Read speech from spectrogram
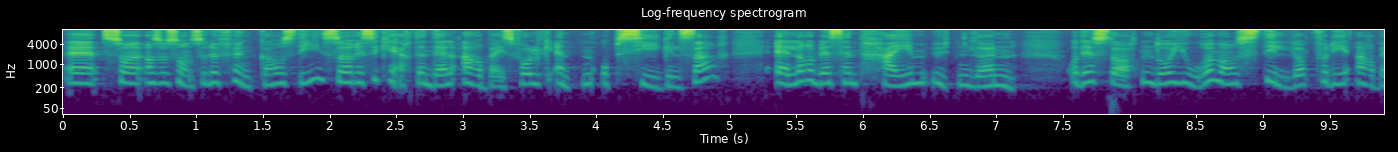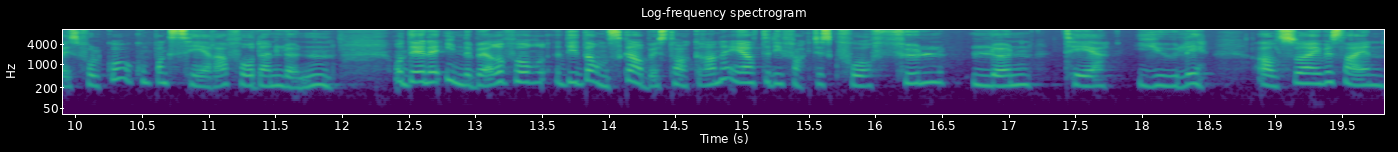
Eh, så, altså, sånn som det funka hos de, så risikerte en del arbeidsfolk enten oppsigelser eller å bli sendt hjem uten lønn. Og Det staten da gjorde, var å stille opp for de arbeidsfolka og kompensere for den lønnen. Og Det det innebærer for de danske arbeidstakerne, er at de faktisk får full lønn til juli. Altså jeg vil si en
